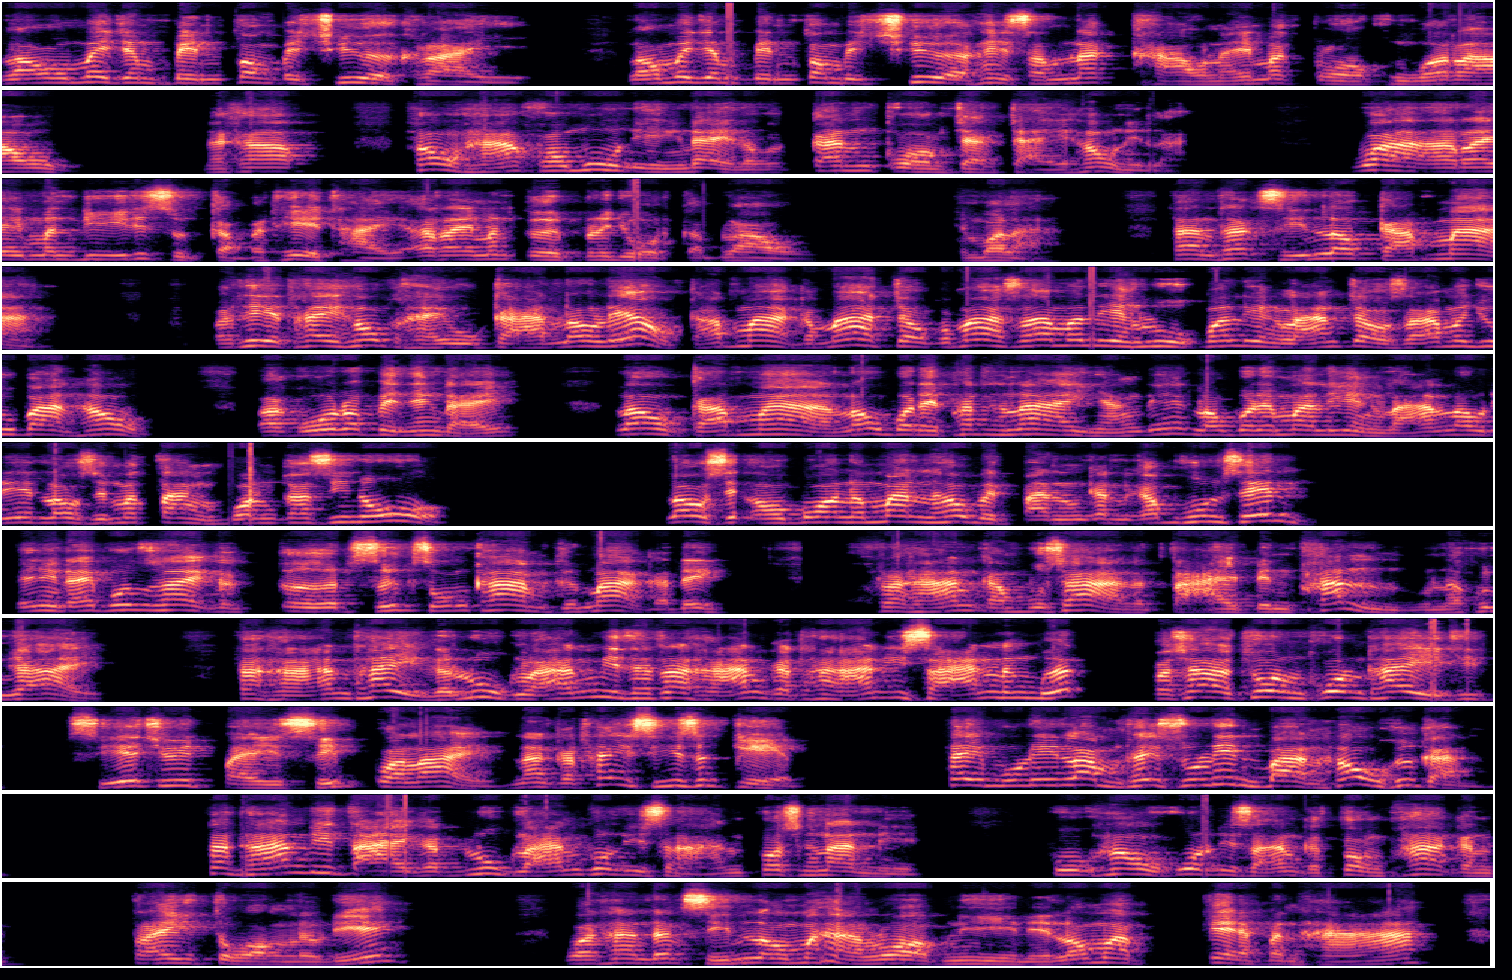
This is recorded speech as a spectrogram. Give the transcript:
เราไม่จำเป็นต้องไปเชื่อใคร เราไม่จำเป็นต้องไปเชื่อให้สำนักข่าวไหนมากรอกหัวเรานะครับเฮาหาข้อมูลเองได้เราก็กั้นกรองจากใจเฮานี่แหละว่าอะไรมันดีที่สุดกับประเทศไทย อะไรมันเกิดประโยชน์กับเรา เห็นบ่ล่ะท่านทักษิณเรากลับมา ประเทศไทยเฮาก็ให้โอกาสเราแล้ว กลับมากับมาเจ้ากับมาซะมาเลี้ยงลูกมาเลี้ยงหลานเจ้าสามาอยู่บ้านเฮาปรากฏว่าเป็นจังไดเรากลับมาเราบ่ได้พัฒนาอย่างเด้เราบ่ได้มาเลี้ยงหลานเราเด้เราสิมาตั้งบอนคาสิโนเราสิเอาบอนน้ำมันเฮาไปปั่นกันกับหุ้นเส้น เป็นจังไดพุ่นไส้ก็เกิดศึกสงครามขึ้นมากก็ได้ทหารกัมพูชาตายเป็นพันนะคุณยายทหารไทยกับลูกหลานมีทหารกับทหารอีสานทั้งเบิดประชาชนคนไทยที่เสียชีวิตไปสิบกว่าไร่นั่นก็ไทยศรีสะเกดไทยบุรีรัมย์ไทยสุรินทร์บ้านเฮาคือกัน ทหารที่ตายกับลูกหลานคนอีสาน เพราะฉะนั้นนี่พวกเฮาคนอีสานก็ต้องพากันไตรตรองแล้วด้ว่าท่านทักษิณเรามารอบนี้เนี่ยเรามาแก้ปัญหา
